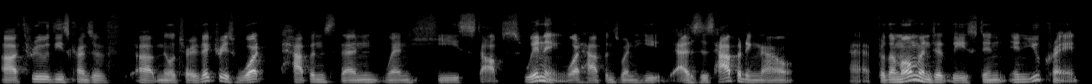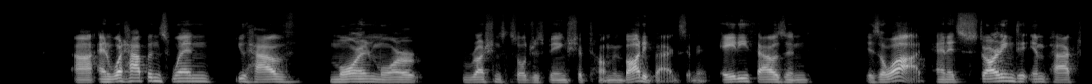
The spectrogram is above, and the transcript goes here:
uh, through these kinds of uh, military victories, what happens then when he stops winning? What happens when he, as is happening now, uh, for the moment at least, in, in Ukraine? Uh, and what happens when you have more and more Russian soldiers being shipped home in body bags? I mean, 80,000 is a lot and it's starting to impact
